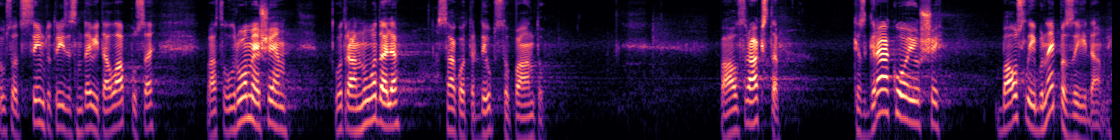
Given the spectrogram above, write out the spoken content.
1139. lapuse vēstule romiešiem. Otrā nodaļa, sākot ar 12. pantu. Pāvils raksta, kas grēkojuši bauslību nepazīdami,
